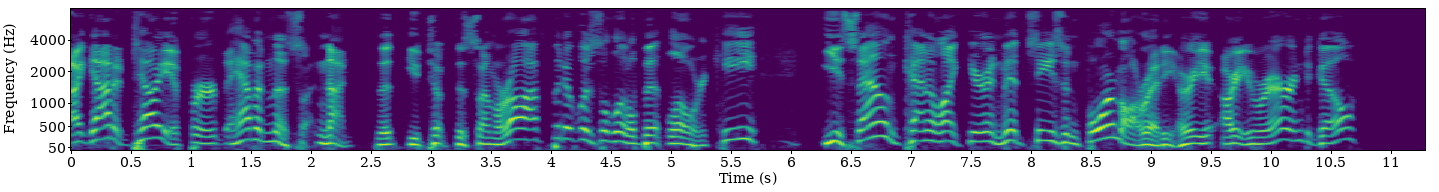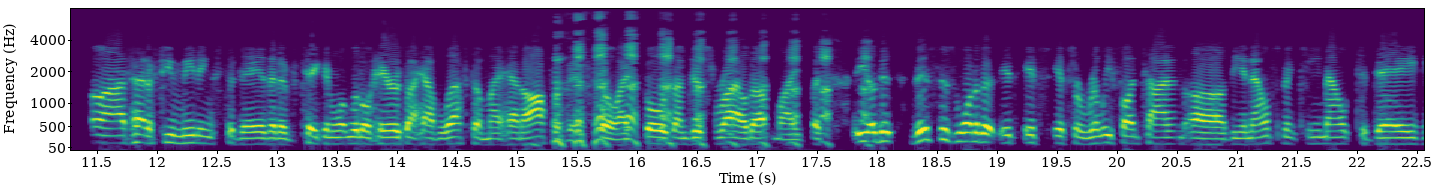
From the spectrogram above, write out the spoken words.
I got to tell you for having this not that you took the summer off, but it was a little bit lower key you sound kind of like you're in mid-season form already. Are you are you raring to go? Uh, I've had a few meetings today that have taken what little hairs I have left on my head off of it, so I suppose I'm just riled up, Mike. But you know, this, this is one of the. It, it's it's a really fun time. Uh, the announcement came out today,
